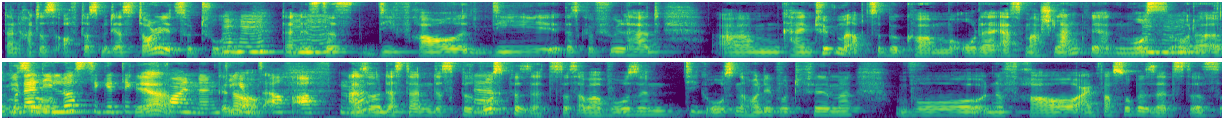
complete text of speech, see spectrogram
dann hat das oft was mit der Story zu tun. Mhm, dann ist mhm. das die Frau, die das Gefühl hat, ähm, keinen Typen abzubekommen oder erstmal schlank werden muss mhm. oder irgendwie Oder so. die lustige dicke ja, Freundin, genau. die gibt es auch oft. Ne? Also, dass dann das bewusst ja. besetzt ist. Aber wo sind die großen Hollywood-Filme, wo eine Frau einfach so besetzt ist,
